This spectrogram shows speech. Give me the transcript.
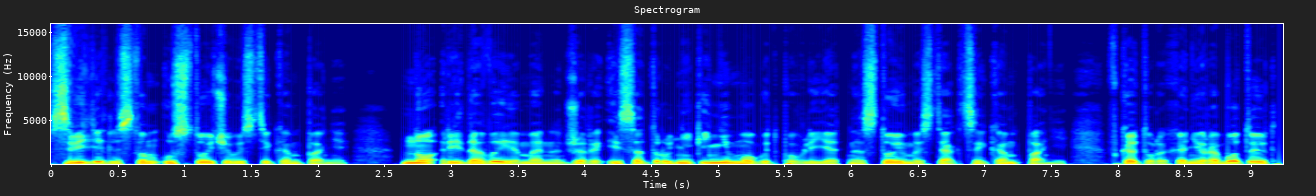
свидетельством устойчивости компании, но рядовые менеджеры и сотрудники не могут повлиять на стоимость акций компаний, в которых они работают,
